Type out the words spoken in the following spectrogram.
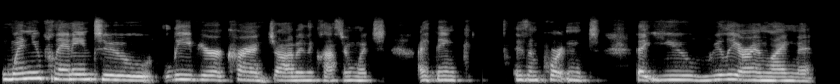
when you're planning to leave your current job in the classroom, which I think is important that you really are in alignment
